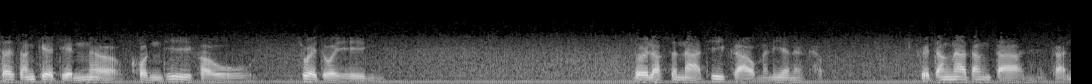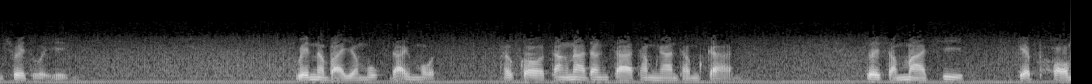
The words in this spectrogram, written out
ได้สังเกตเห็นคนที่เขาช่วยตัวเอง โดยลักษณะที่กล่าวมาเนี้ยนะครับคือตั้งหน้าตั้งตาในการช่วยตัวเอง เว้นอบายมุกได้หมด แล้วก็ตั้งหน้าตั้งตาทำงานทำการ ด้วยสัมมาชีพ เก็บหอม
